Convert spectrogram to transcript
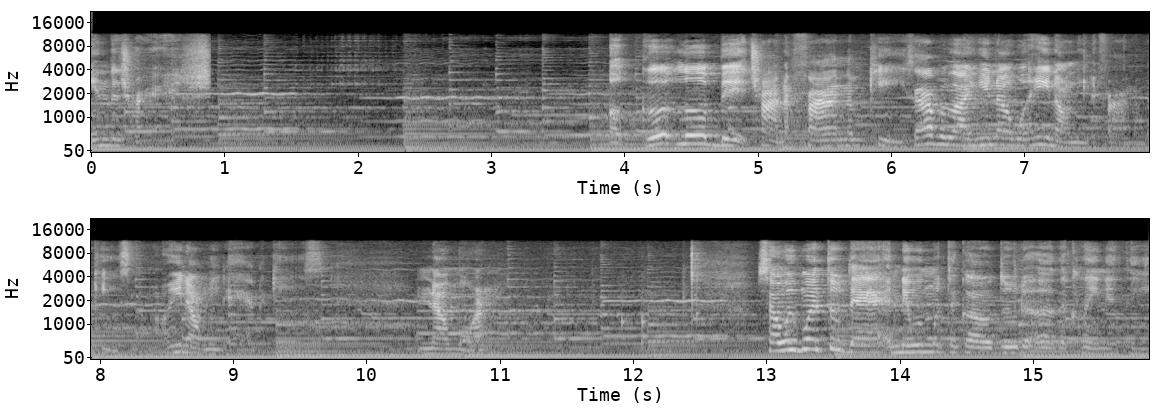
in the trash a good little bit trying to find them keys. I was like, you know what? He don't need to find them keys no more. He don't need to have the keys no more. So we went through that and then we went to go do the other cleaning thing.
